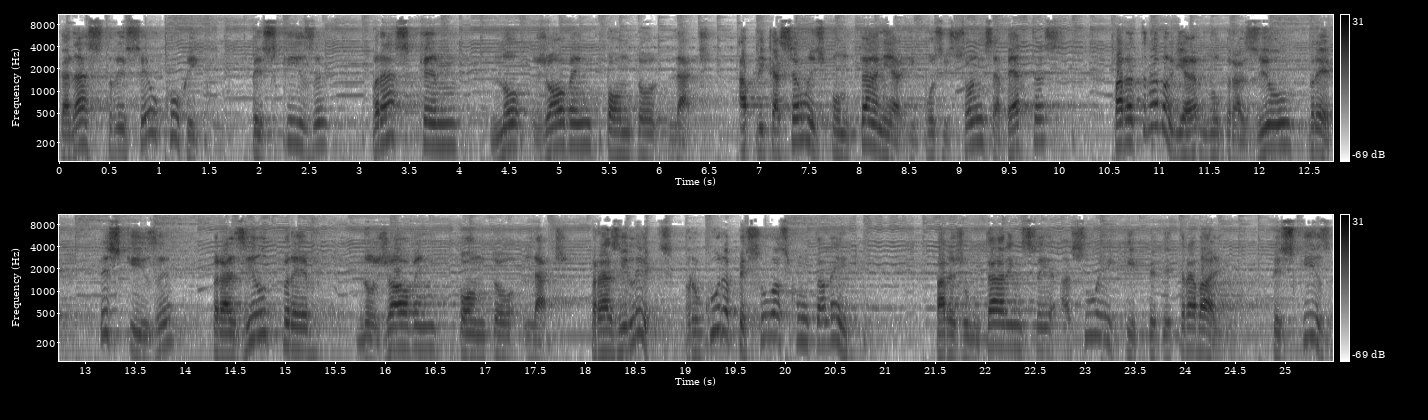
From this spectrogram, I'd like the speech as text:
cadastre seu currículo. Pesquisa Braskem no jovem.lat. Aplicação espontânea e posições abertas para trabalhar no Brasil Prev. Pesquisa Brasil Prev no jovem.lat. Brasilit procura pessoas com talento para juntarem-se à sua equipe de trabalho. Pesquisa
